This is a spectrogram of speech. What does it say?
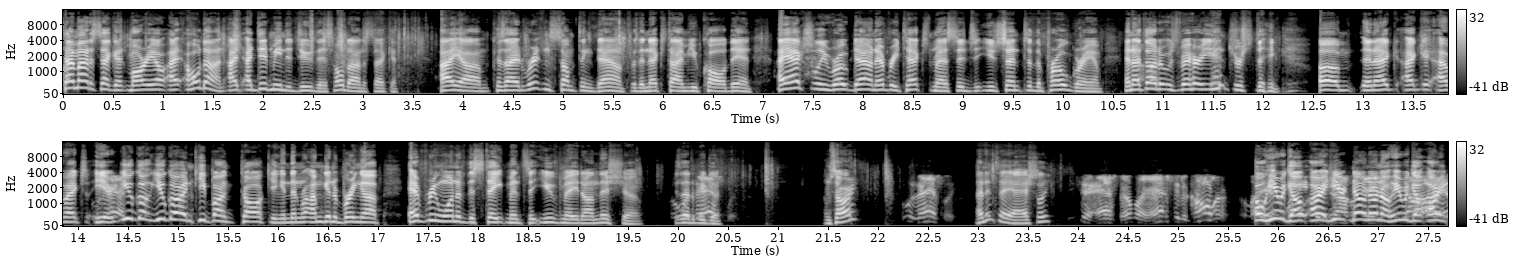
time out a second, Mario. I, hold on. I, I did mean to do this. Hold on a second. I um because I had written something down for the next time you called in. I actually wrote down every text message that you sent to the program, and I thought it was very interesting. Um and I I I'm actually here. You go you go ahead and keep on talking, and then I'm going to bring up every one of the statements that you've made on this show. Because that'll be was good. I'm sorry? Who was Ashley? I didn't say Ashley. You said Ashley. I was like, Ashley the caller? Oh, here we go. All right, here. No, no, no. Here we go. All right.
